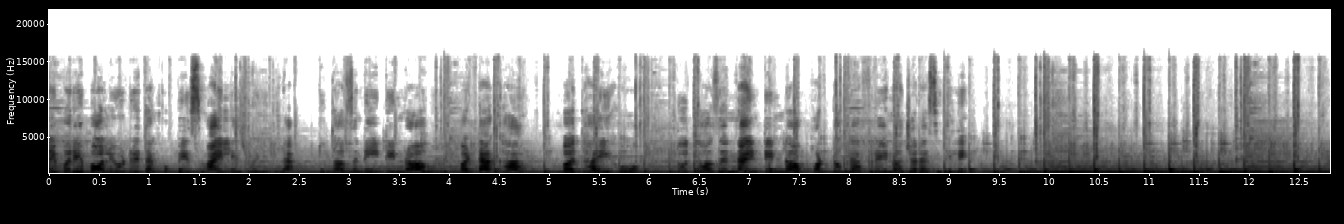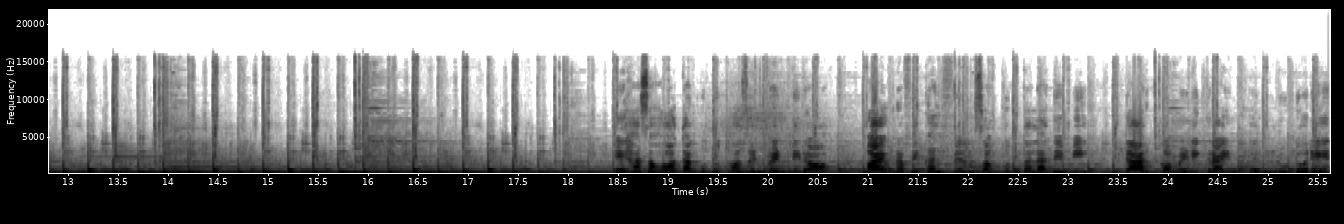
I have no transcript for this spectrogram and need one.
परे परे बॉलीवुड रे तंकु बेस माइलेज मिलिथिला 2018 रो पटाखा बधाई हो टू थाउजेंड नाइंटीन रे नजर आसीथिले two thousand twenty 2020 biographical film Shakuntala Devi dark comedy crime film Ludo रे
